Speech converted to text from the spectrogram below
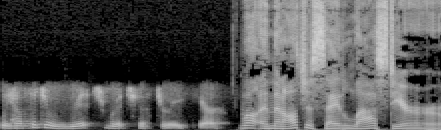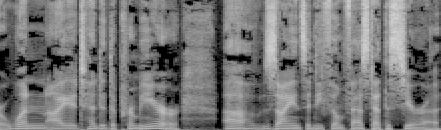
we have such a rich, rich history here. Well, and then I'll just say last year when I attended the premiere of Zion's Indie Film Fest at the SCERA,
